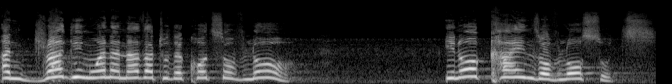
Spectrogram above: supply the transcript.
and dragging one another to the courts of law in all kinds of lawsuits.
